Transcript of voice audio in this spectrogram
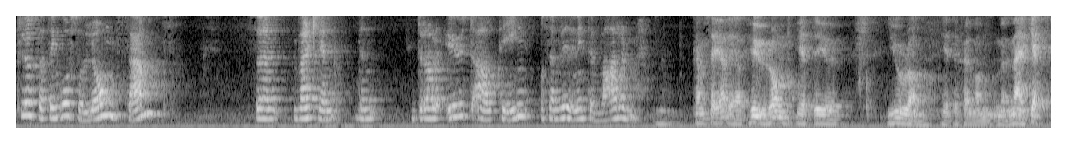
Plus att den går så långsamt. Så den verkligen, den drar ut allting och sen blir den inte varm. kan säga det att Huron heter ju Euron, heter själva märket.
